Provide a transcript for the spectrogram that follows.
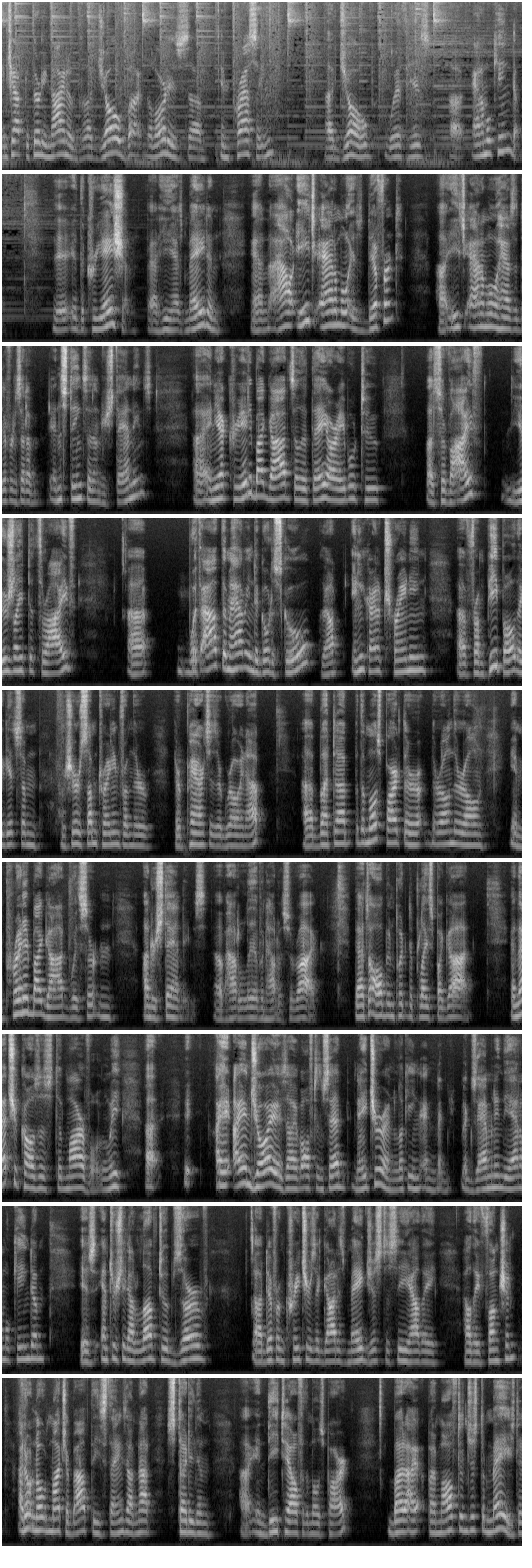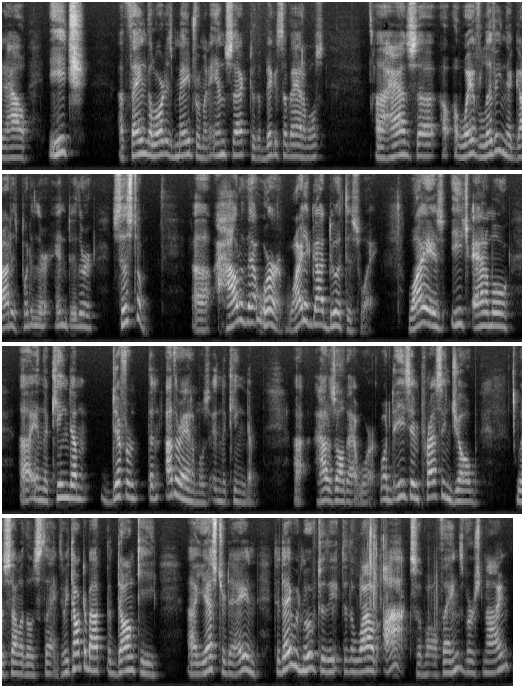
In chapter 39 of uh, Job, uh, the Lord is uh, impressing uh, Job with his uh, animal kingdom, the, the creation that he has made, and, and how each animal is different. Uh, each animal has a different set of instincts and understandings, and yet created by God so that they are able to survive, usually to thrive without them having to go to school, without any kind of training uh, from people. They get some, I'm sure, some training from their their parents as they're growing up. Uh, but uh, for the most part, they're they're on their own, imprinted by God with certain understandings of how to live and how to survive. That's all been put into place by God, and that should cause us to marvel. We, uh, I, I enjoy, as I've often said, nature and looking and examining the animal kingdom is interesting. I love to observe uh, different creatures that God has made just to see how they how they function. I don't know much about these things. I've not studied them uh, in detail for the most part, but I but I'm often just amazed at how each a thing the Lord has made from an insect to the biggest of animals uh, has uh, a, a, way of living that God has put in their into their system. Uh, how did that work? Why did God do it this way? Why is each animal uh, in the kingdom different than other animals in the kingdom? Uh, how does all that work? Well, he's impressing Job with some of those things. We talked about the donkey uh, yesterday, and today we move to the to the wild ox of all things, verse nine.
